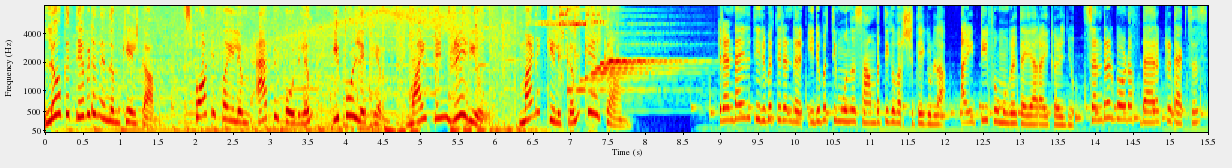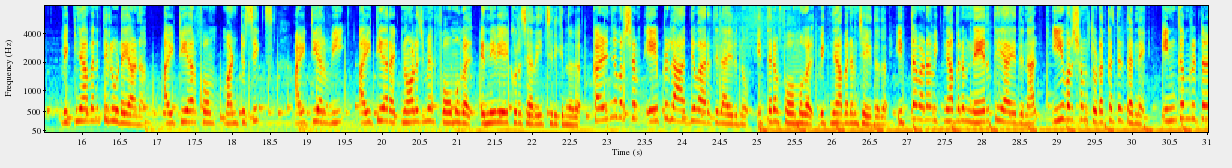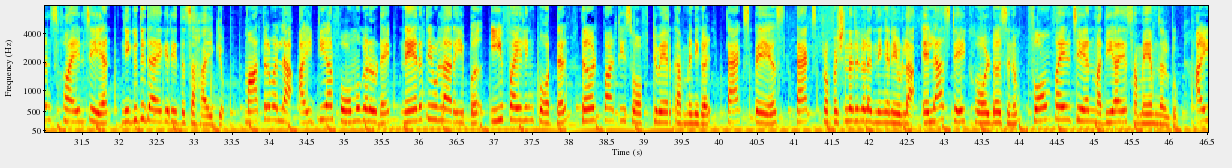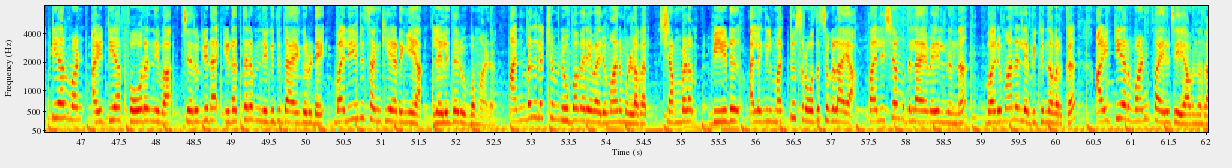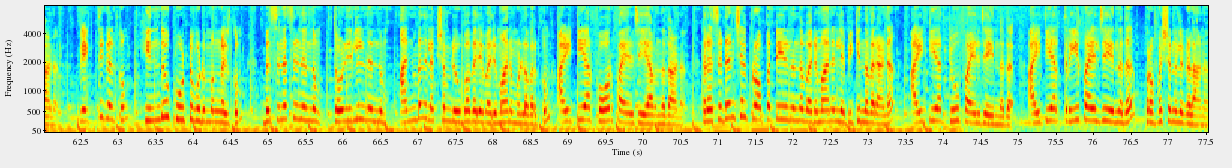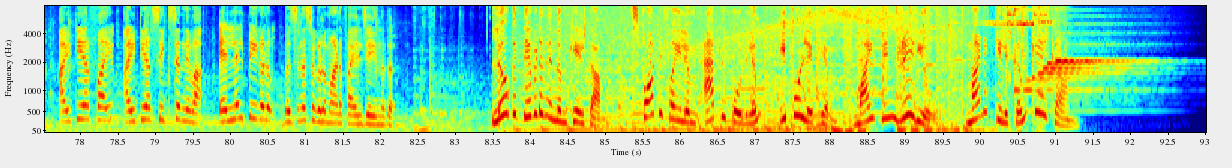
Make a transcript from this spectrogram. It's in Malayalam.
ലോകത്തെവിടെ നിന്നും കേൾക്കാം? സ്പോട്ടിഫൈയിലും ആപ്പിൾ പോഡിലും ഇപ്പോൾ ലഭ്യം മൈ ഫിൻ റേഡിയോ. മണിക്കെലക്കം കേൾക്കാം. രണ്ടായിരത്തി ഇരുപത്തിരണ്ട് ഇരുപത്തിമൂന്ന് സാമ്പത്തിക വർഷത്തേക്കുള്ള ഐ ടി ഫോമുകൾ തയ്യാറായി കഴിഞ്ഞു. Central board of director taxes വിജ്ഞാപനത്തിലൂടെയാണ് I T R form one two six I T R V I T R acknowledgement ഫോമുകൾ എന്നിവയെക്കുറിച്ച് അറിയിച്ചിരിക്കുന്നത്. കഴിഞ്ഞ വർഷം ഏപ്രിൽ ആദ്യ വാരത്തിലായിരുന്നു ഇത്തരം ഫോമുകൾ വിജ്ഞാപനം ചെയ്തത്. ഇത്തവണ വിജ്ഞാപനം നേരത്തെയായതിനാൽ ഈ വർഷം തുടക്കത്തിൽ തന്നെ ഇൻകം റിട്ടേൺസ് ഫയൽ ചെയ്യാൻ നികുതിദായകരെ ഇത് സഹായിക്കും. മാത്രമല്ല ഐ ടി ആർ ഫോമുകളുടെ നേരത്തെയുള്ള അറിയിപ്പ് e filing portal third party software കമ്പനികൾ ടാക്സ് പേയേഴ്സ് ടാക്സ് പ്രൊഫഷണലുകൾ എന്നിങ്ങനെയുള്ള എല്ലാ സ്റ്റേക്ക് ഹോൾഡേഴ്സിനും ഫോം ഫയൽ ചെയ്യാൻ മതിയായ സമയം നൽകും. I T R one I T R four എന്നിവ ചെറുകിട ഇടത്തരം നികുതിദായകരുടെ വലിയൊരു സംഖ്യയടങ്ങിയ ലളിത രൂപമാണ് അൻപത് ലക്ഷം രൂപ വരെ വരുമാനമുള്ളവർ ശമ്പളം വീട് അല്ലെങ്കിൽ മറ്റു സ്രോതസ്സുകളായ പലിശ മുതലായവയിൽ നിന്ന് വരുമാനം ലഭിക്കുന്നവർക്ക് I T R one file ചെയ്യാവുന്നതാണ്. വ്യക്തികൾക്കും ഹിന്ദു കൂട്ടുകുടുംബങ്ങൾക്കും ബിസിനസ്സിൽ നിന്നും തൊഴിലിൽ നിന്നും അൻപത് ലക്ഷം രൂപ വരെ വരുമാനമുള്ളവർക്കും I T R four file ചെയ്യാവുന്നതാണ്. റെസിഡൻഷ്യൽ പ്രോപ്പർട്ടിയിൽ നിന്ന് വരുമാനം ലഭിക്കുന്നവരാണ് I T R two file ചെയ്യുന്നത്. I T R three file ചെയ്യുന്നത് പ്രൊഫഷണലുകളാണ്. I T R five I T R six എന്നിവ എൽ എൽ പികളും ബിസിനസ്സുകളുമാണ് ഫയൽ ചെയ്യുന്നത്. ലോകത്തെവിടെ നിന്നും കേൾക്കാം? സ്പോട്ടിഫൈയിലും ആപ്പിൾ പോഡിലും ഇപ്പോൾ ലഭ്യം മൈ ഫിൻ റേഡിയോ. മണിക്കെലക്കം കേൾക്കാം.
